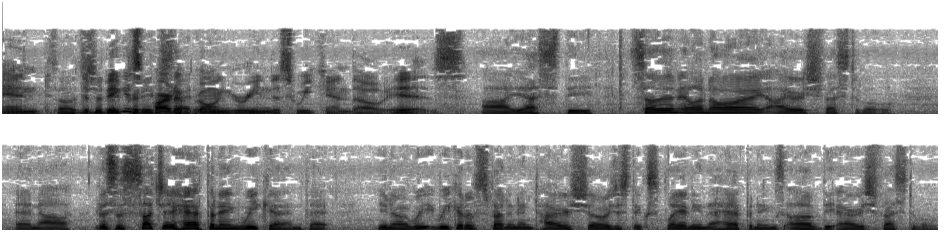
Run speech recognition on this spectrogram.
And So the biggest part of going green this weekend, though, is Ah, yes, the Southern Illinois Irish Festival. And uh, this is such a happening weekend that, you know, we, we could have spent an entire show just explaining the happenings of the Irish Festival.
